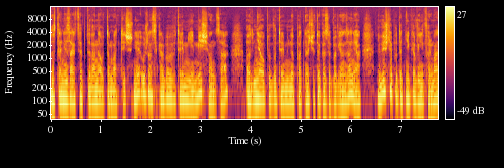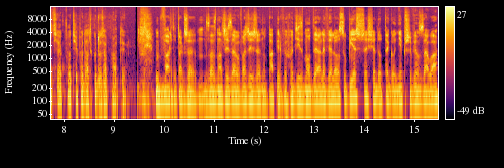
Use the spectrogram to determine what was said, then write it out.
zostanie zaakceptowane automatycznie, Urząd Skarbowy w terminie miesiąca od dnia upływu terminu płatności tego zobowiązania wyśle podatnikowi informację o kwocie podatku do zapłaty. Warto także zaznaczyć, zauważyć, że no, papier wychodzi z mody, ale wiele osób jeszcze się do tego nie przywiązała.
